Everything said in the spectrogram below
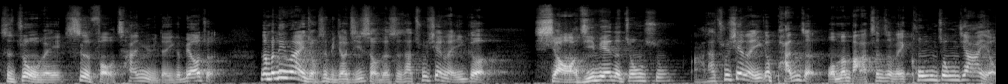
是作为是否参与的一个标准。那么另外一种是比较棘手的是，它出现了一个小级别的中枢啊，它出现了一个盘整，我们把它称之为空中加油。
